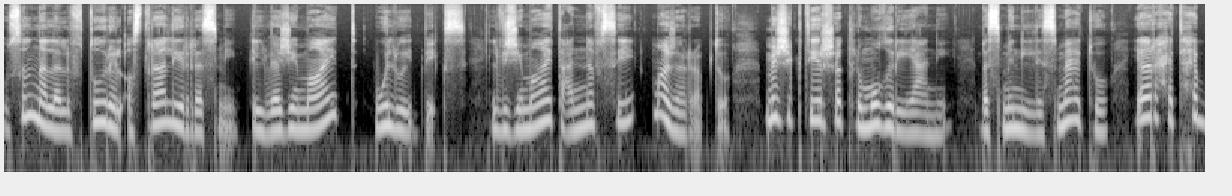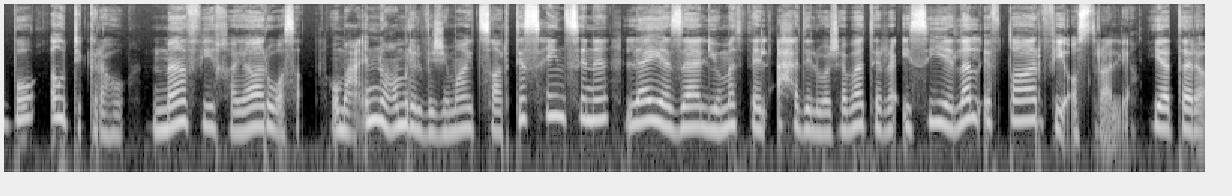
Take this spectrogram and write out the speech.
وصلنا للفطور الأسترالي الرسمي ال Vegemite وال Weet-Bix ال Vegemite عن نفسي ما جربته مش كتير شكله مغري يعني بس من اللي سمعته يا رح تحبه أو تكرهه ما في خيار وسط. ومع أنه عمر ال Vegemite صار 90 سنة لا يزال يمثل أحد الوجبات الرئيسية للإفطار في أستراليا. يا ترى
